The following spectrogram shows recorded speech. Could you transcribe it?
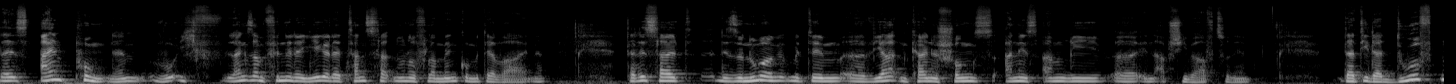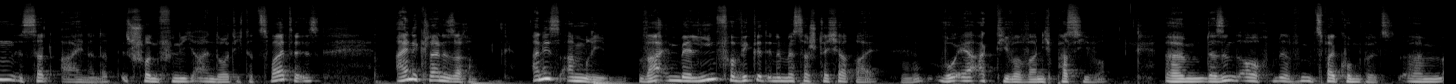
da ist ein Punkt, ne, wo ich langsam finde, der Jäger, der tanzt halt nur noch Flamenco mit der Wahrheit. Ne? Das ist halt diese Nummer mit dem, äh, wir hatten keine Chance, Anis Amri äh, in Abschiebehaft zu nehmen. Dass die da durften, ist das eine. Das ist schon, finde ich, eindeutig. Das zweite ist, eine kleine Sache. Anis Amri war in Berlin verwickelt in eine Messerstecherei, mhm. wo er aktiver war, nicht passiver. Ähm, da sind auch zwei Kumpels. Ähm,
